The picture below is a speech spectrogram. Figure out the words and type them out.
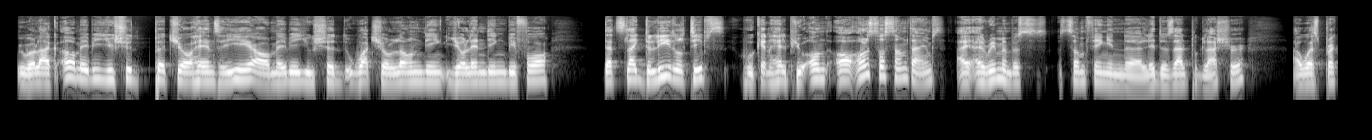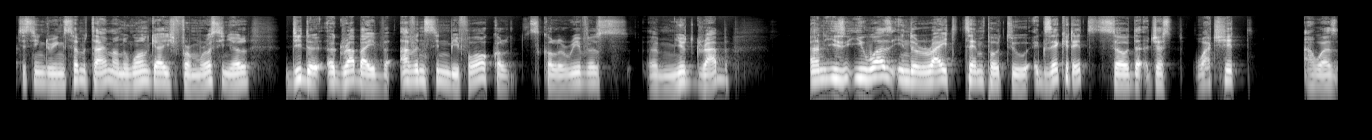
we were like, oh, maybe you should put your hands here, or maybe you should watch your landing, your landing before. That's like the little tips who can help you. On or also sometimes I, I remember something in the Les Deux Alpes Glacier. I was practicing during summertime, and one guy from Rossignol did a, a grab I haven't seen before called it's called a reverse mute grab and he, he was in the right tempo to execute it. So just watch it. I was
